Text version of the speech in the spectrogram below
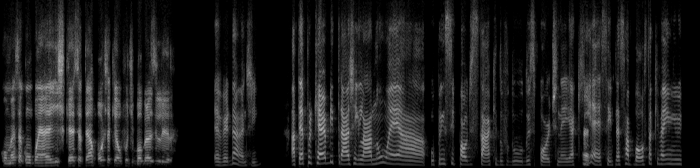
começa a acompanhar e esquece até a bosta que é o futebol brasileiro. É verdade. Até porque a arbitragem lá não é a, o principal destaque do, do, do esporte, né? E aqui é. é sempre essa bosta que vai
